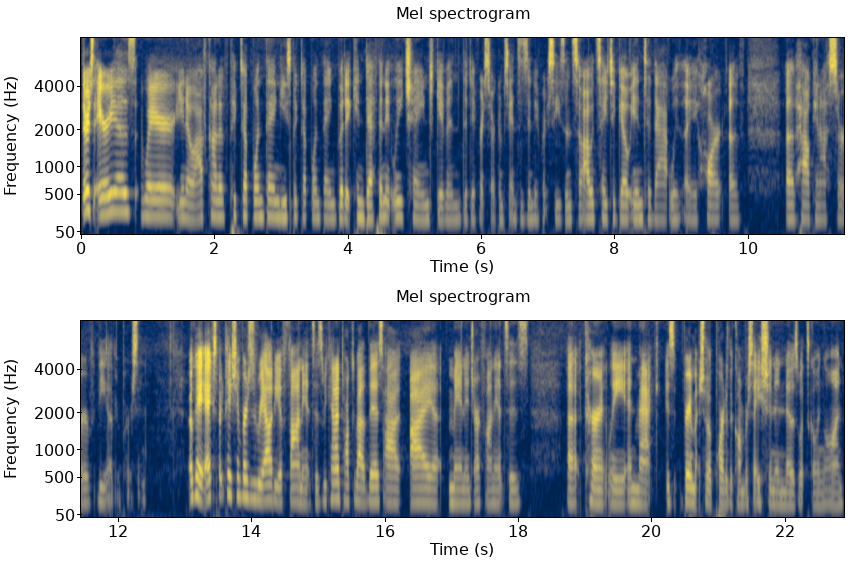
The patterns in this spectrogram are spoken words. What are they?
there's areas where you know i've kind of picked up one thing he's picked up one thing but it can definitely change given the different circumstances and different seasons so i would say to go into that with a heart of of how can i serve the other person Okay, expectation versus reality of finances. We kind of talked about this. I I manage our finances uh, currently, and Mac is very much a part of the conversation and knows what's going on.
